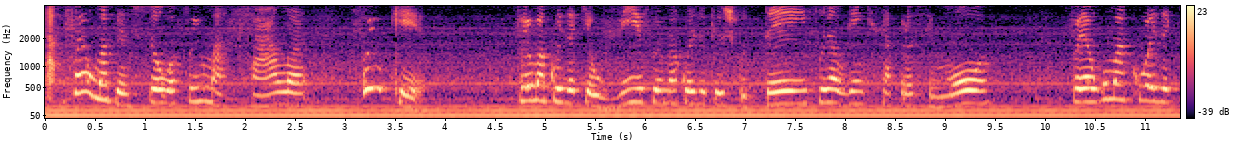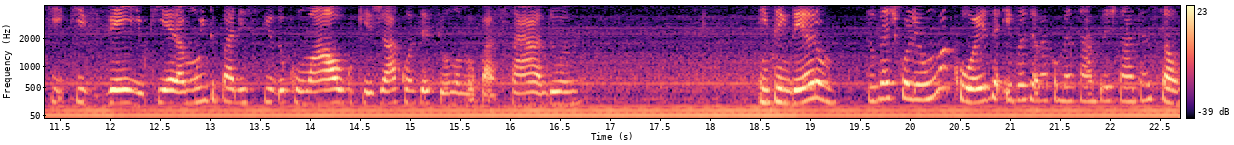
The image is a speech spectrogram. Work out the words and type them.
Ah, foi uma pessoa, foi uma fala, foi o quê? Foi uma coisa que eu vi, foi uma coisa que eu escutei, foi alguém que se aproximou, foi alguma coisa que, que veio que era muito parecido com algo que já aconteceu no meu passado. Entenderam? Tu vai escolher uma coisa e você vai começar a prestar atenção.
